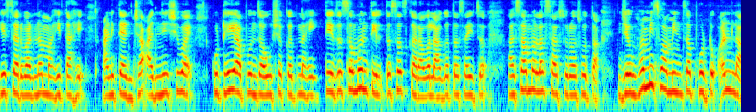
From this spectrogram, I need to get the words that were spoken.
हे सर्वांना माहीत आहे आणि त्यांच्या आज्ञेशिवाय कुठेही आपण जाऊ शकत नाही. ते जसं म्हणतील तसंच करावं लागत असायचं असा मला सासूरस होता. जेव्हा मी स्वामींचा फोटो आणला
